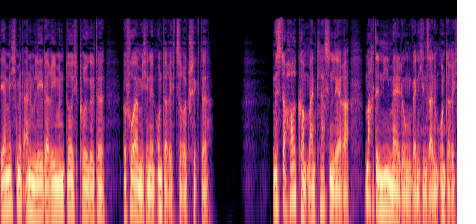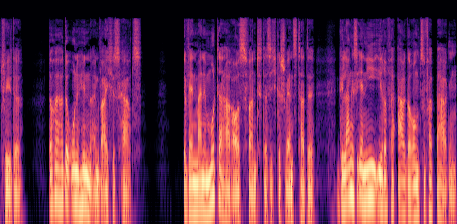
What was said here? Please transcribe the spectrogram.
der mich mit einem Lederriemen durchprügelte bevor er mich in den Unterricht zurückschickte. Mr. Holcomb, mein Klassenlehrer, machte nie Meldungen, wenn ich in seinem Unterricht fehlte, doch er hatte ohnehin ein weiches Herz. Wenn meine Mutter herausfand, dass ich geschwänzt hatte, gelang es ihr nie, ihre Verärgerung zu verbergen,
